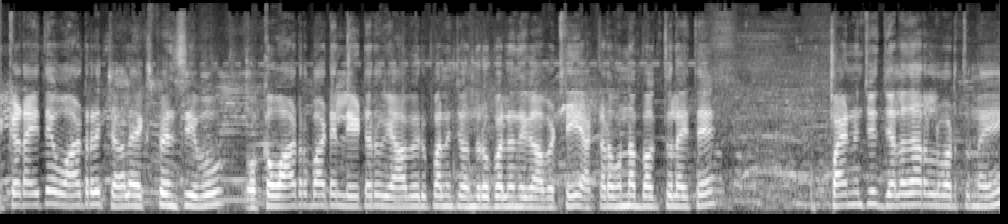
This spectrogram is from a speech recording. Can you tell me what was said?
ఇక్కడైతే వాటర్ చాలా ఎక్స్పెన్సివ్ ఒక వాటర్ బాటిల్ లీటర్ యాభై రూపాయల నుంచి వంద రూపాయలు ఉంది కాబట్టి అక్కడ ఉన్న భక్తులు అయితే పైనుంచి జలధారలు పడుతున్నాయి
